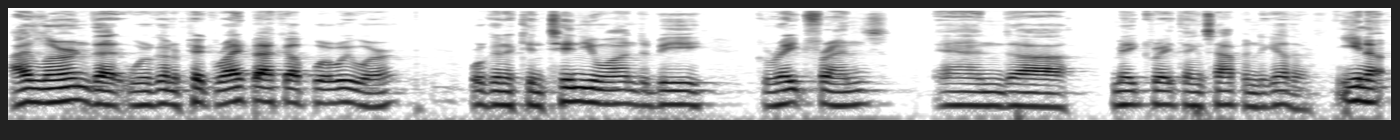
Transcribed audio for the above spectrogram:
I learned that we're going to pick right back up where we were. We're going to continue on to be great friends and uh, make great things happen together. You know,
